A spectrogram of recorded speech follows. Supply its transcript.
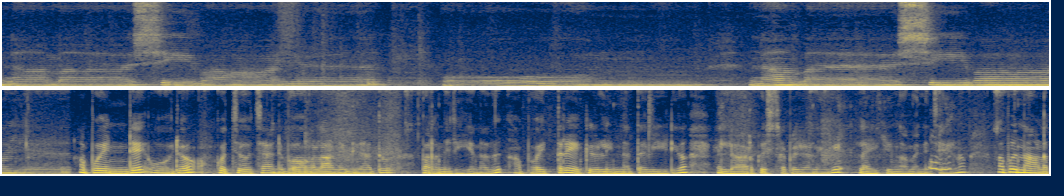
നമ ശിവായ ഓം നമ ശിവായ അപ്പോൾ എന്റെ ഓരോ കൊച്ചു കൊച്ചു അനുഭവങ്ങളാണ് ഇതിനകത്ത് പറഞ്ഞിരിക്കുന്നത്. അപ്പോൾ ഇത്രയൊക്കെയുള്ള ഇന്നത്തെ വീഡിയോ. എല്ലാവർക്കും ഇഷ്ടപ്പെടുകയാണെങ്കിൽ ലൈക്കും കമന്റും ചെയ്യണം. അപ്പോൾ നാളെ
